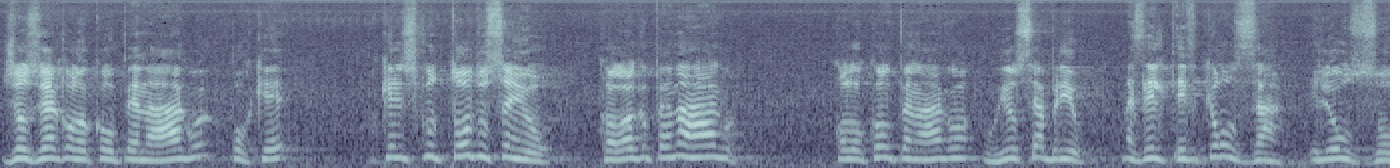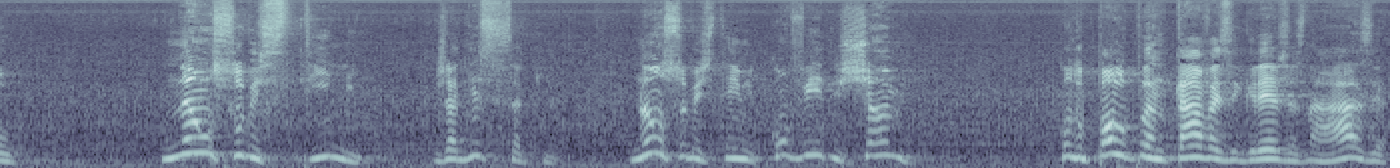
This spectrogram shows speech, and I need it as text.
Josué colocou o pé na água, por quê? Porque ele escutou do Senhor. Coloca o pé na água. Colocou o pé na água, o rio se abriu. Mas ele teve que ousar, ele ousou. Não subestime, já disse isso aqui. Não subestime, convide, chame. Quando Paulo plantava as igrejas na Ásia,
